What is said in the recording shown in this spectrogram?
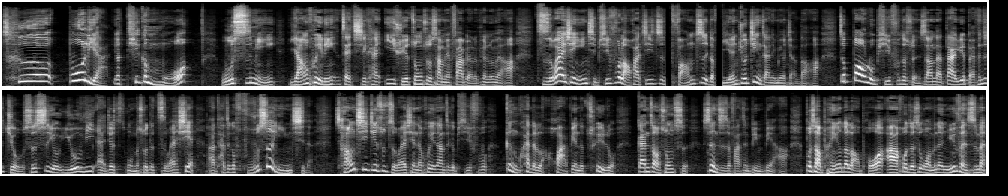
车玻璃啊要贴个膜。吴思敏、杨慧玲在期刊《医学综述》上面发表了篇论文啊，紫外线引起皮肤老化机制防治的研究进展里面有讲到啊，这暴露皮肤的损伤呢，大约百分之九十是由 UV，哎，就我们说的紫外线啊，它这个辐射引起的。长期接触紫外线呢，会让这个皮肤更快的老化，变得脆弱、干燥、松弛，甚至是发生病变啊。不少朋友的老婆啊，或者是我们的女粉丝们，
